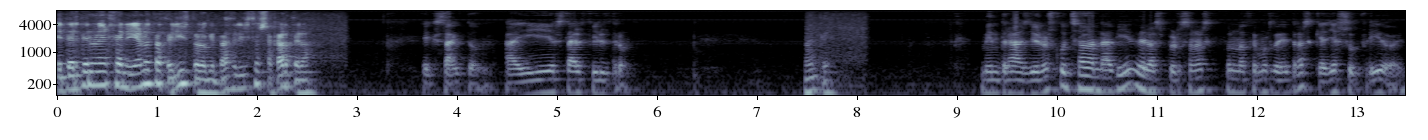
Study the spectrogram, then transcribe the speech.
meterte en una ingeniería no te hace listo, lo que te hace listo es sacártela. Exacto, ahí está el filtro. Mientras yo no escuchaba a nadie de las personas que conocemos de detrás que haya sufrido, ¿eh?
